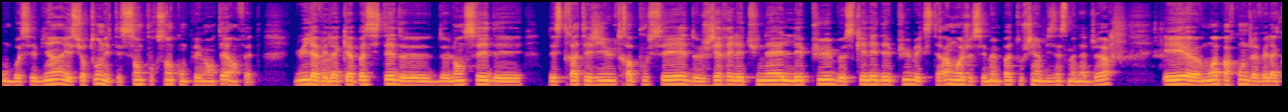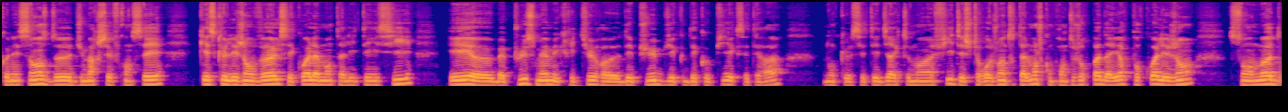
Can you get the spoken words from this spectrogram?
on bossait bien et surtout on était 100% complémentaires en fait. Lui, il avait la capacité de, de lancer des, des stratégies ultra poussées, de gérer les tunnels, les pubs, scaler des pubs, etc. Moi, je sais même pas toucher un business manager. Et euh, moi, par contre, j'avais la connaissance de, du marché français, qu'est-ce que les gens veulent, c'est quoi la mentalité ici, et euh, bah, plus même écriture euh, des pubs, des copies, etc. Donc c'était directement un fit et je te rejoins totalement. Je comprends toujours pas d'ailleurs pourquoi les gens sont en mode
